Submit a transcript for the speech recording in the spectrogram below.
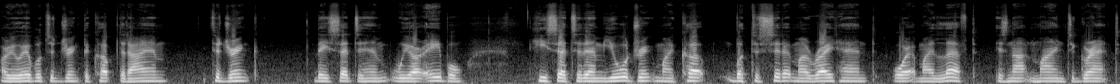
Are you able to drink the cup that I am to drink? They said to him, We are able. He said to them, You will drink my cup, but to sit at my right hand or at my left is not mine to grant,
